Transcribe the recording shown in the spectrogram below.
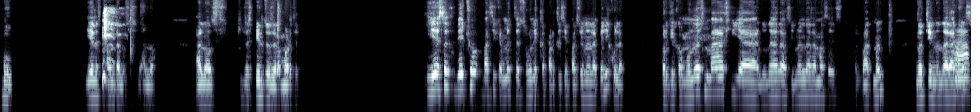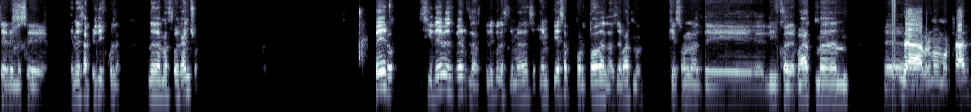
¡bu! Y él espanta a los, a los, a los espíritus de la muerte. Y esa es, de hecho, básicamente su única participación en la película. Porque como no es magia ni nada, sino nada más es el Batman, no tiene nada que Ajá. hacer en, ese, en esa película. Nada más fue gancho. Pero si debes ver las películas animadas, empieza por todas las de Batman, que son las de El hijo de Batman. eh, La broma mortal.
